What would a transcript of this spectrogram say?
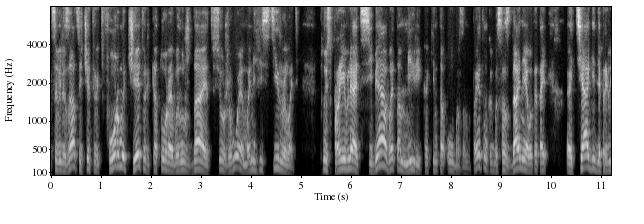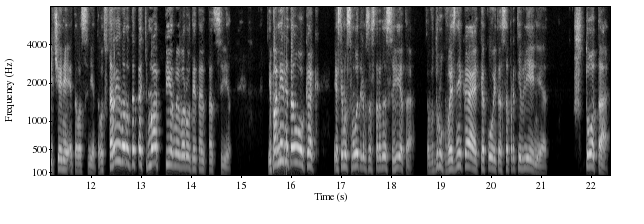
цивилизации, четверть формы, четверть, которая вынуждает все живое манифестировать, то есть проявлять себя в этом мире каким-то образом. Поэтому как бы создание вот этой э, тяги для привлечения этого света. Вот вторые ворота – это тьма, первый ворот – это этот свет – и по мере того, как, если мы смотрим со стороны света, вдруг возникает какое-то сопротивление, что-то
